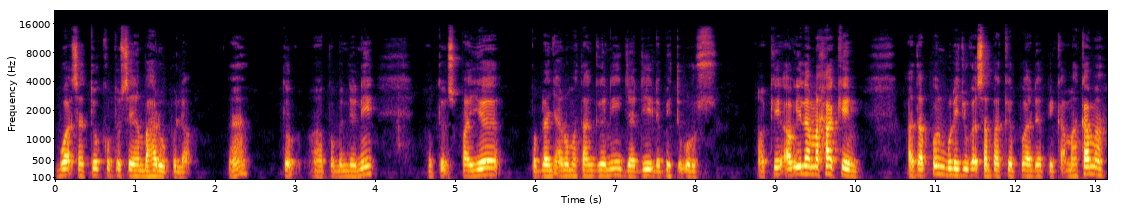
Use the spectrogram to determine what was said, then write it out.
buat satu keputusan yang baru pula. Ha, untuk apa benda ni untuk supaya perbelanjaan rumah tangga ni jadi lebih terurus. Okey, aw ila mahakim ataupun boleh juga sampai kepada pihak mahkamah.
